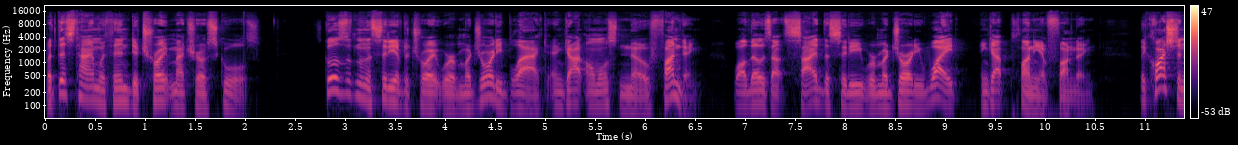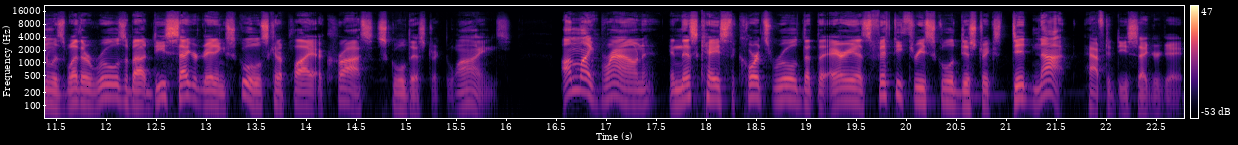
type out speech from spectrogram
but this time within Detroit metro schools. Schools within the city of Detroit were majority black and got almost no funding, while those outside the city were majority white and got plenty of funding. The question was whether rules about desegregating schools could apply across school district lines. Unlike Brown, in this case, the courts ruled that the area's 53 school districts did not have to desegregate.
